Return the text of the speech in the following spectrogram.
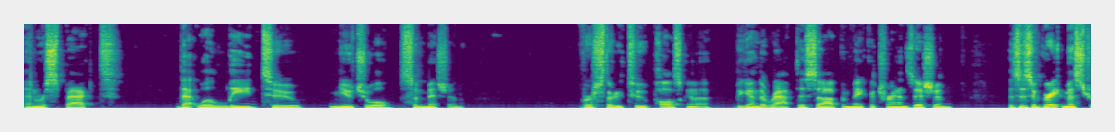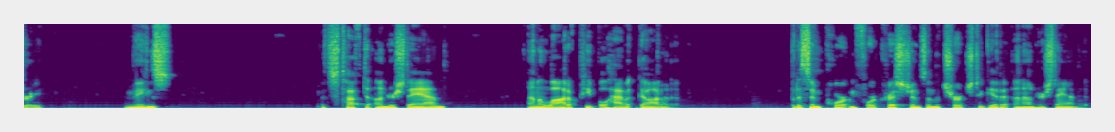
and respect that will lead to mutual submission. Verse 32, Paul's going to begin to wrap this up and make a transition. This is a great mystery. It means it's tough to understand, and a lot of people haven't gotten it but it's important for Christians in the church to get it and understand it.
